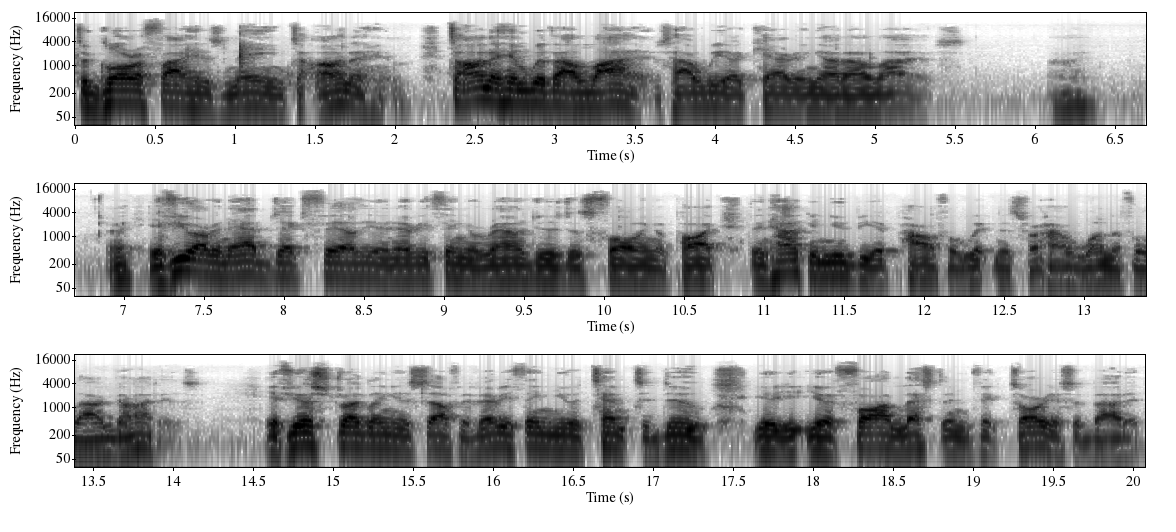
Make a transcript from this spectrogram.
to glorify his name, to honor him, to honor him with our lives, how we are carrying out our lives. All right? All right? If you are an abject failure and everything around you is just falling apart, then how can you be a powerful witness for how wonderful our God is? If you're struggling yourself, if everything you attempt to do, you're, you're far less than victorious about it,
